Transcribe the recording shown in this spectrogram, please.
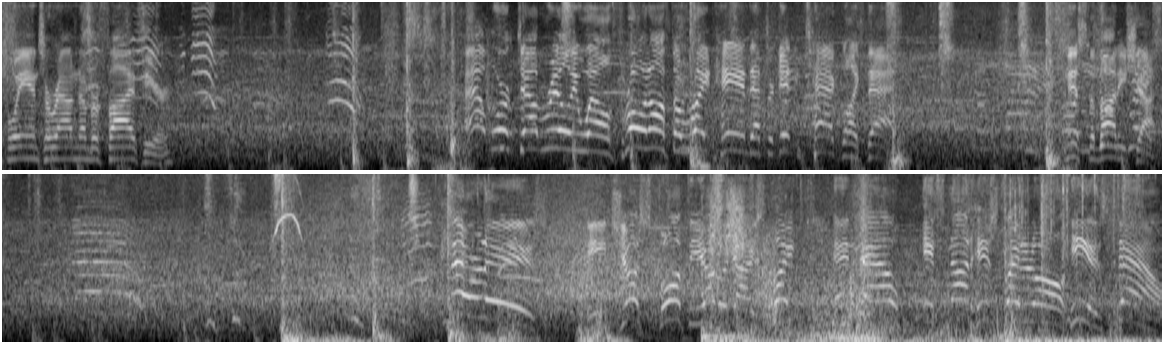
Halfway into round number five here. That worked out really well, throwing off the right hand after getting tagged like that. missed the body shot. There it is! He just fought the other guy's fight, and now it's not his fight at all. He is down.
